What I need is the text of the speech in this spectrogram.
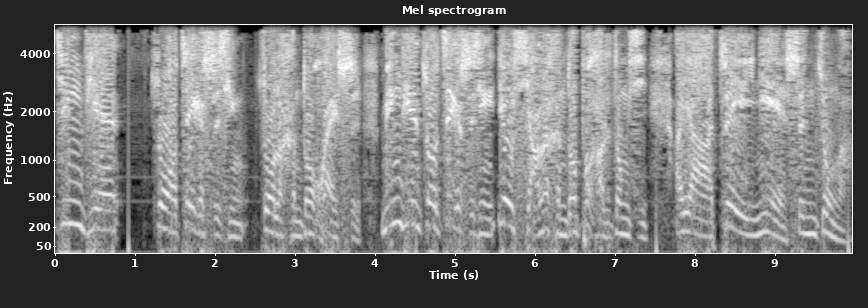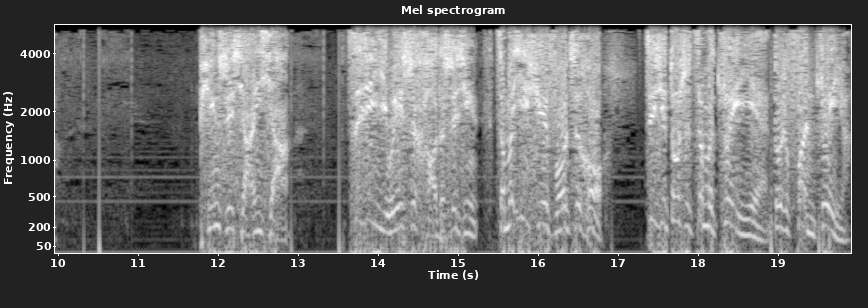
今天。做这个事情做了很多坏事，明天做这个事情又想了很多不好的东西，哎呀，罪孽深重啊！平时想一想，自己以为是好的事情，怎么一学佛之后，这些都是这么罪业，都是犯罪呀？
